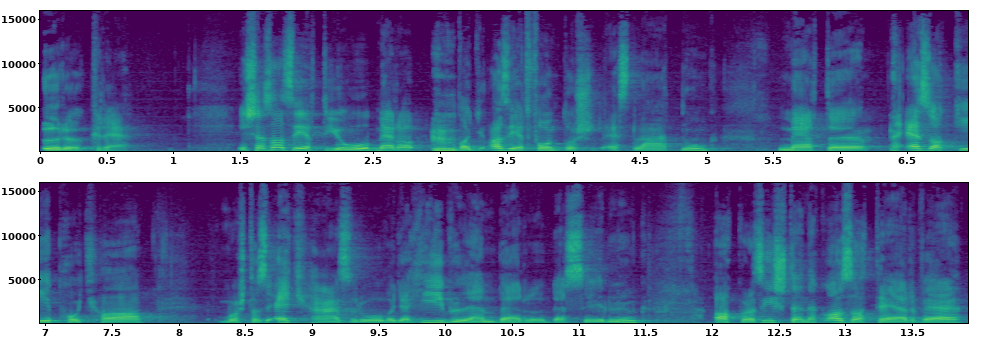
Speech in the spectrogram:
örökre. És ez azért jó, mert a, vagy azért fontos ezt látnunk, mert ez a kép, hogyha most az egyházról, vagy a hívő emberről beszélünk, akkor az Istennek az a terve,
